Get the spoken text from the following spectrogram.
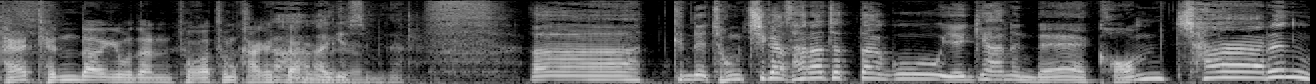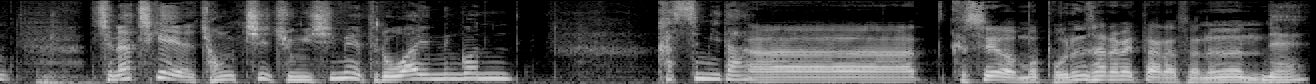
가야 된다기보다는 저 같으면 가겠다는 아, 알겠습니다. 거죠. 아, 근데 정치가 사라졌다고 얘기하는데 검찰은 지나치게 정치 중심에 들어와 있는 건 같습니다. 아, 글쎄요. 뭐 보는 사람에 따라서는 네.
